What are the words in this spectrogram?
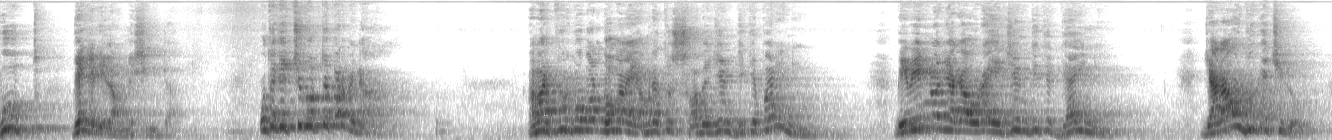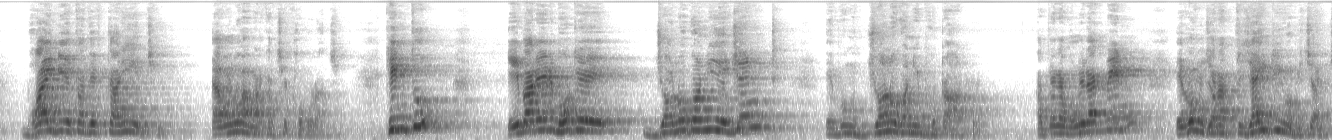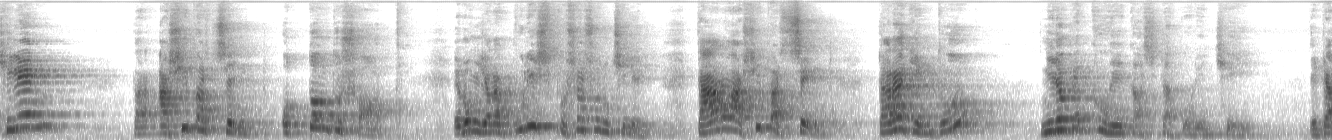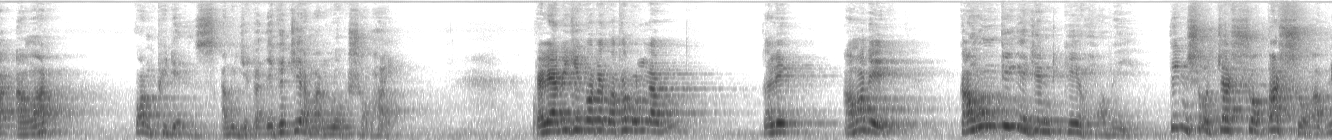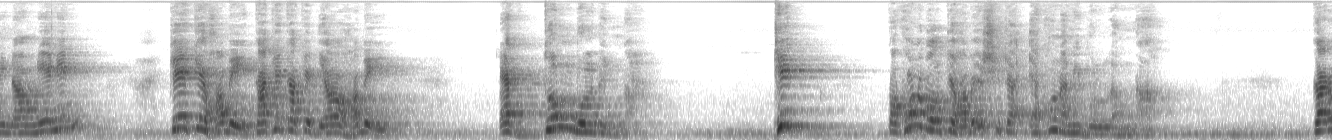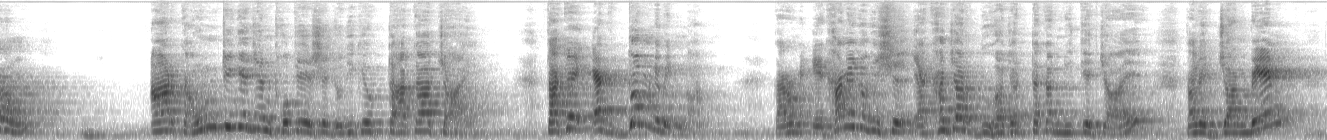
বুথ ভেঙে দিলাম মেশিনটা ওতে কিচ্ছু করতে পারবে না। আমার পূর্ব বর্ধমানে আমরা তো সব এজেন্ট দিতে পারিনি। বিভিন্ন জায়গা ওরা এজেন্ট দিতে দেয়নি। যারাও ঢুকেছিল, ভয় নিয়ে তাদের তাড়িয়েছে, এমনও আমার কাছে খবর আছে। কিন্তু এবারের ভোটে জনগণই এজেন্ট এবং জনগণই ভোটার। আপনারা মনে রাখবেন, এবং যারা প্রিজাইডিং অফিসার ছিলেন, তার আশি পার্সেন্ট অত্যন্ত সৎ, এবং যারা পুলিশ প্রশাসন ছিলেন, তারও আশি পার্সেন্ট তারা কিন্তু নিরপেক্ষ হয়ে কাজটা করেছে, এটা আমার কনফিডেন্স আমি যেটা দেখেছি আমার লোকসভায়। তাহলে আমি যে কটা কথা বললাম, তাহলে আমাদের কাউন্টিং এজেন্ট কে হবে? তিনশো, চারশো, পাঁচশো, আপনি নাম নিয়ে নিন। কে কে হবে? কাকে কাকে দেওয়া হবে? একদম বলবেন না। ঠিক কখন বলতে হবে সেটা এখন আমি বললাম না। কারণ আর কাউন্টিং এজেন্ট হতে এসে যদি কেউ টাকা চায়, তাকে একদম নেবেন না। কারণ এখানে যদি সে এক হাজার, দু হাজার টাকা নিতে চায়, তাহলে জানবেন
